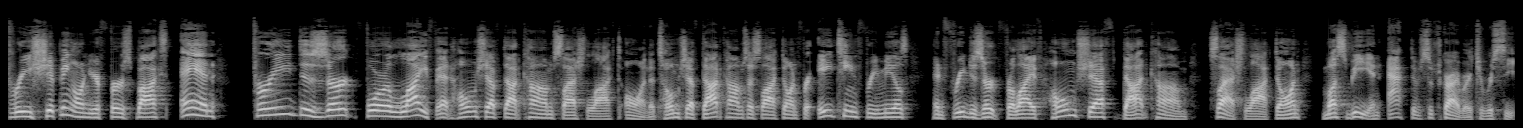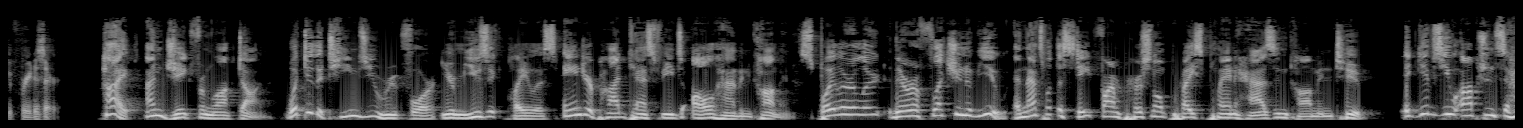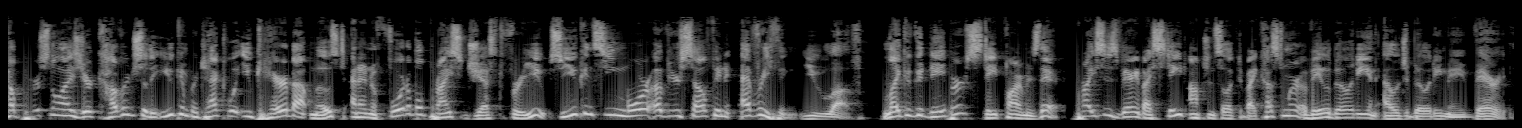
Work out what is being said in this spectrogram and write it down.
free shipping on your first box and free dessert for life at homechef.com slash locked on. That's homechef.com slash locked on for 18 free meals and free dessert for life. Homechef.com slash locked on must be an active subscriber to receive free dessert. Hi, I'm Jake from Locked On. What do the teams you root for, your music playlists, and your podcast feeds all have in common? Spoiler alert, they're a reflection of you, and that's what the State Farm Personal Price Plan has in common too. It gives you options to help personalize your coverage so that you can protect what you care about most at an affordable price just for you. So you can see more of yourself in everything you love. Like a good neighbor, State Farm is there. Prices vary by state, options selected by customer, availability and eligibility may vary.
